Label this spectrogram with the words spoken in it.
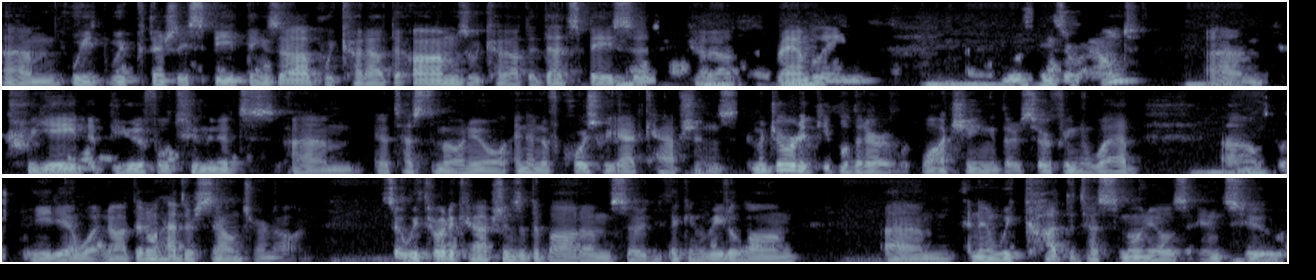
um, we, we potentially speed things up. We cut out the ums we cut out the dead spaces we cut out the rambling move things around um, create a beautiful two minutes um, you know, testimonial. And then, of course, we add captions. The majority of people that are watching, that are surfing the web, um, social media, and whatnot, they don't have their sound turned on. So we throw the captions at the bottom so they can read along. Um, and then we cut the testimonials into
